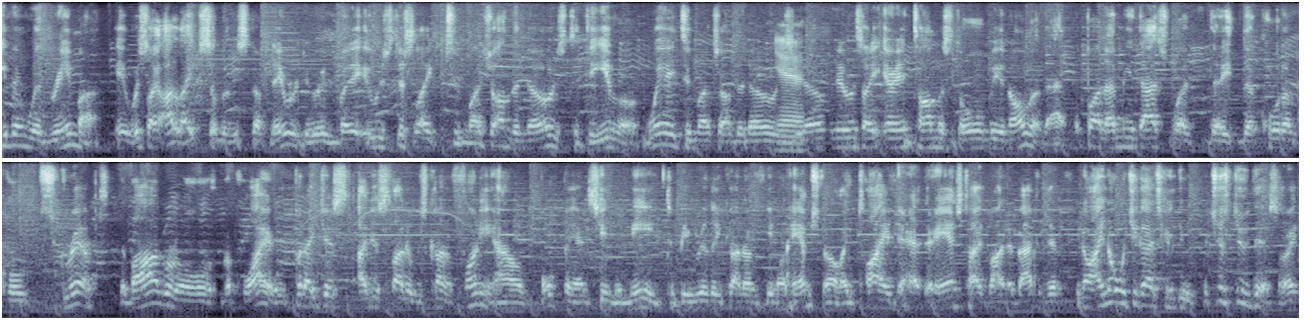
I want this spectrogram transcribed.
Even with Rhema, it was like I like some of the stuff they were doing, but it was just like too much on the nose to Devo, way too much on the nose. Yeah. You know, it was like Aaron Thomas Dolby and all of that. But I mean, that's what they, the quote unquote script, the bog roll required. But I just, I just thought it was kind of funny how both bands seemed to me to be really kind of, you know, hamstrung, like tied. They had their hands tied behind their back of them. You know, I know what you guys can do, but just do this, all right?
